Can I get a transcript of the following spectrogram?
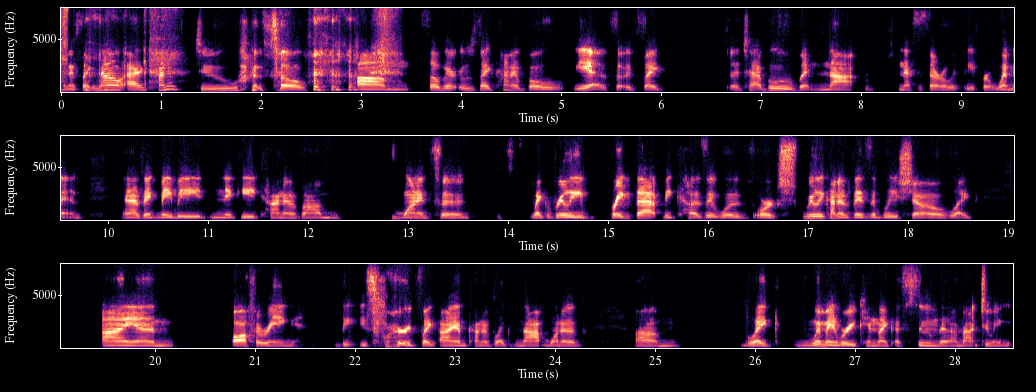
and it's like no, I kind of do. so um, so there it was like kind of both. Yeah, so it's like a taboo, but not necessarily for women. And I think maybe Nicki kind of um, wanted to like really break that because it was or really kind of visibly show like I am offering these words like i am kind of like not one of um like women where you can like assume that i'm not doing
